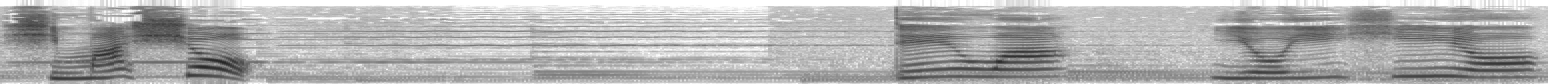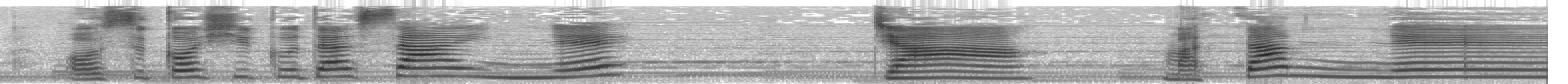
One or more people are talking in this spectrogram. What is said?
しましょう。では、良い日をお過ごしくださいね。じゃあ、またね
